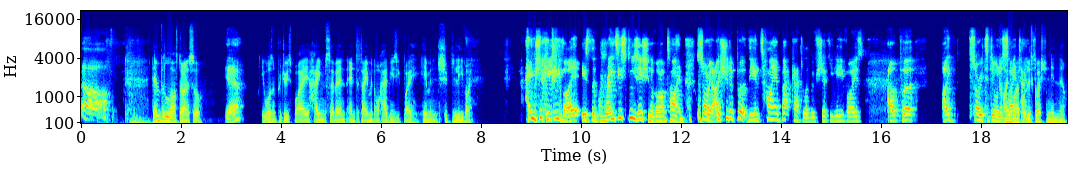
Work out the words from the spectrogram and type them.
Oh, Denver the Last Dinosaur. Yeah. It wasn't produced by Haim Saban Entertainment or had music by him and Shuki Levi. Haim Shuki Levi is the greatest musician of our time. Sorry, I should have put the entire back catalogue of Shuki Levi's output. I sorry to do on a Kind of why I side put this tangent. question in now.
